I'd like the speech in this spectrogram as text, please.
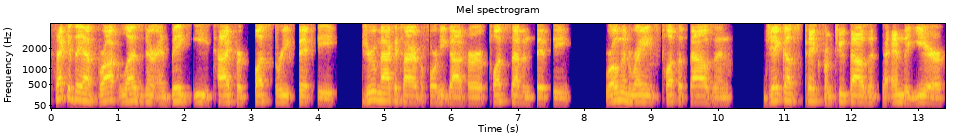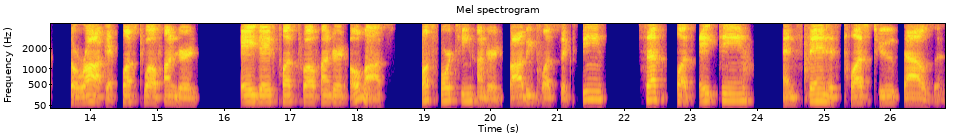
Second, they have Brock Lesnar and Big E tied for plus 350. Drew McIntyre before he got hurt, plus 750. Roman Reigns plus a thousand. Jacob's pick from 2000 to end the year, The Rock at plus 1200. AJ's plus 1200. Omos plus 1400, Bobby plus 16, Seth plus 18, and Finn is plus 2000.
